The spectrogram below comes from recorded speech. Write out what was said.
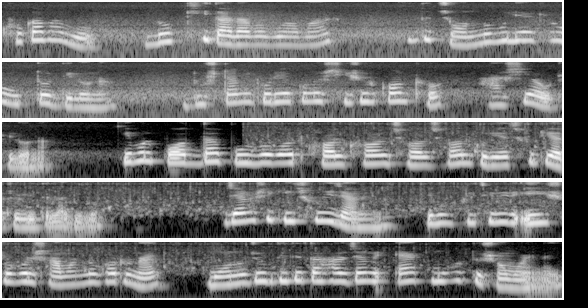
খোকা বাবু লক্ষ্মী দাদাবাবু আমার। কিন্তু চন্ন বলিয়া কেউ উত্তর দিল না। দুষ্টামি করিয়া কোনো শিশুর কণ্ঠ হাসিয়া উঠিল না। কেবল পদ্মা পূর্ববৎ খল খল ছল ছল করিয়া ছুটিয়া চলিতে লাগিল। যেন সে কিছুই জানে না এবং পৃথিবীর এই সকল সামান্য ঘটনায় মনোযোগ দিতে তাহার যেন এক মুহূর্ত সময় নাই।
